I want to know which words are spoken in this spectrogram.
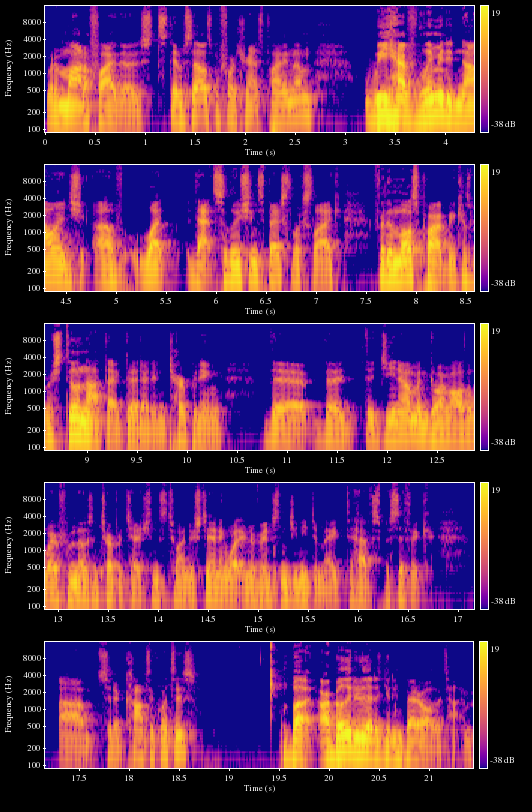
were to modify those stem cells before transplanting them we have limited knowledge of what that solution space looks like for the most part because we're still not that good at interpreting the the the genome and going all the way from those interpretations to understanding what interventions you need to make to have specific um, sort of consequences. But our ability to do that is getting better all the time.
